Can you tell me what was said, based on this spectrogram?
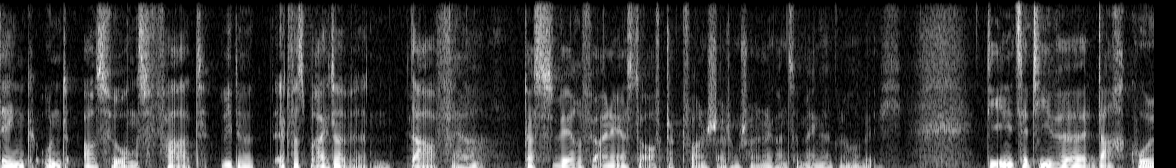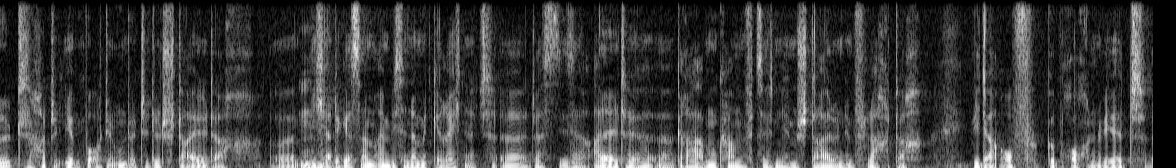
Denk- und Ausführungspfad wieder etwas breiter werden darf. Ja, das wäre für eine erste Auftaktveranstaltung schon eine ganze Menge, glaube ich. Die Initiative Dachkult hat irgendwo auch den Untertitel Steildach. Äh, mhm. Ich hatte gestern ein bisschen damit gerechnet, äh, dass dieser alte äh, Grabenkampf zwischen dem Steil- und dem Flachdach wieder aufgebrochen wird.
